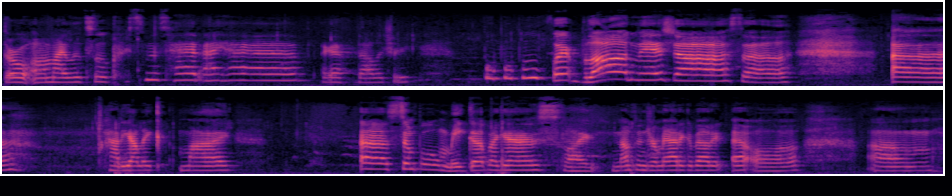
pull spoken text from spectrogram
throw on my little Christmas hat I have. I got Dollar Tree. Boop, boop, boop. For Vlogmas, y'all. So, uh, how do y'all like my uh, simple makeup, I guess? Like, nothing dramatic about it at all. Um,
